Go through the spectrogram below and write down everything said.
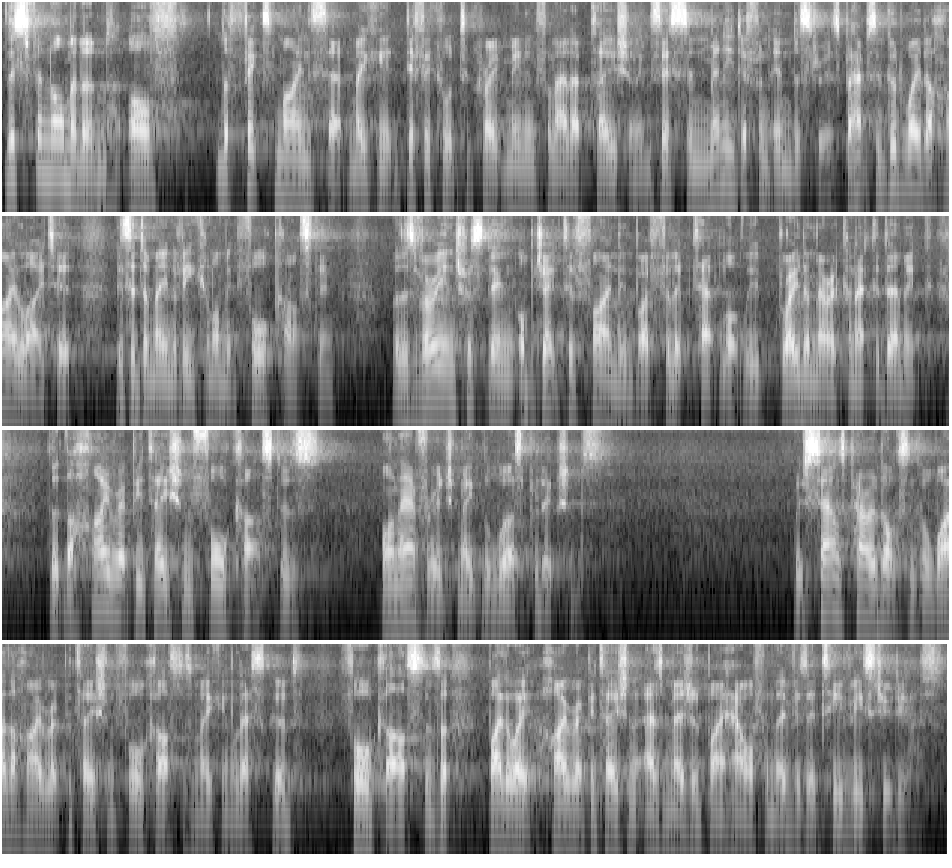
This phenomenon of the fixed mindset, making it difficult to create meaningful adaptation, exists in many different industries. Perhaps a good way to highlight it is the domain of economic forecasting. Well, there's a very interesting objective finding by Philip Tetlock, the great American academic, that the high reputation forecasters, on average, make the worst predictions. Which sounds paradoxical. Why the high reputation forecasters making less good forecasts? And so, by the way, high reputation as measured by how often they visit TV studios.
